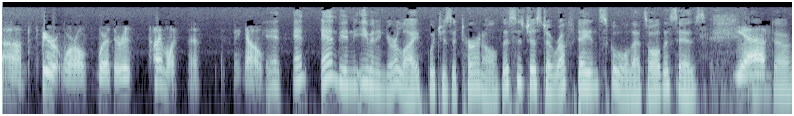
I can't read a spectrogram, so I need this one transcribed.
um, spirit world where there is timelessness, as we know. and and and in even in your life, which is eternal, this is just a rough day in school. That's all this is. Yes, And, uh,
